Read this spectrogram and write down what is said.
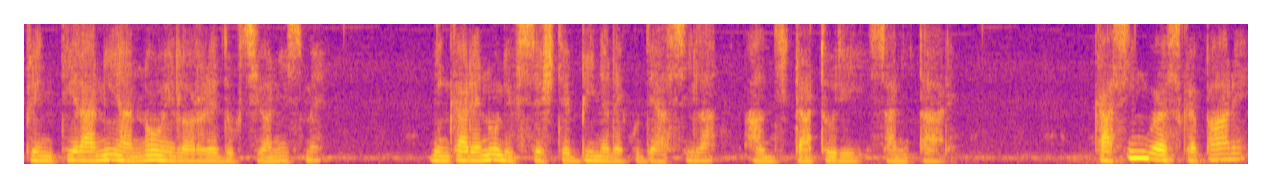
prin tirania noilor reducționisme, din care nu lipsește binele cu deasila al dictaturii sanitare. Ca singură scăpare,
